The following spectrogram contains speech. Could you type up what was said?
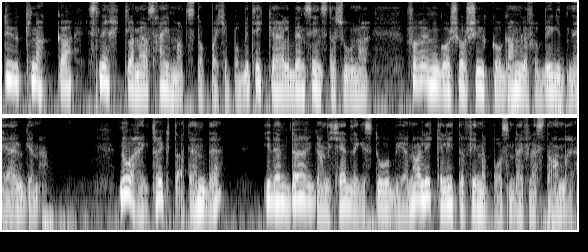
Du knakka, snirkla med oss heim att, stoppa ikke på butikker eller bensinstasjoner for å unngå å se sjuke og gamle fra bygdene i øynene. Nå er jeg trygt attende i den dørgende kjedelige storbyen og har like lite å finne på som de fleste andre.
